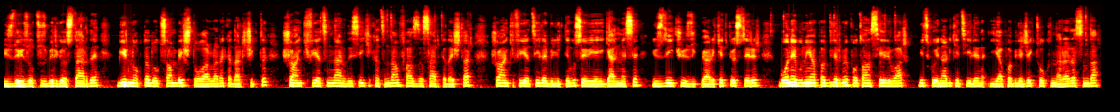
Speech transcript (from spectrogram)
%131 gösterdi. 1.95 dolarlara kadar çıktı. Şu anki fiyatın neredeyse iki katından fazlası arkadaşlar. Şu anki fiyatıyla birlikte bu seviyeye gelmesi %200'lük bir hareket gösterir. Bone bunu yapabilir mi? Potansiyeli var. Bitcoin hareketiyle yapabilecek tokenlar arasında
